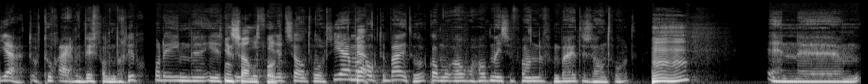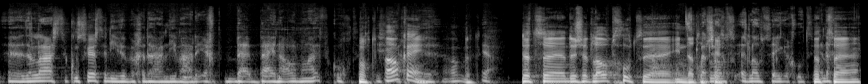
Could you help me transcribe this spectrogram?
ja, toch, toch eigenlijk best wel een begrip geworden in, in, het, In Zandvoort. in het Zandvoort. Ja, maar Ja. ook erbuiten hoor. Er komen ook een hoop mensen van, van buiten Zandvoort. Mhm. En ehm, eh, de laatste concerten die we hebben gedaan... die waren echt bij- bijna allemaal uitverkocht. Dus Oké. eh, Oh, ja. dat, eh, dus het loopt goed in dat het, opzicht. loopt, het loopt zeker goed. Dat, ja,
